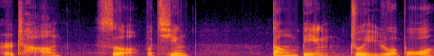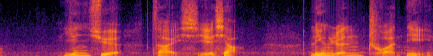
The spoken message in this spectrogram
而长，色不清，当病坠若薄；阴血在胁下，令人喘逆。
